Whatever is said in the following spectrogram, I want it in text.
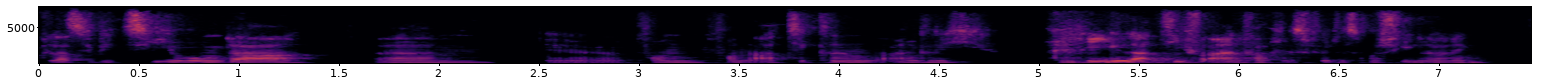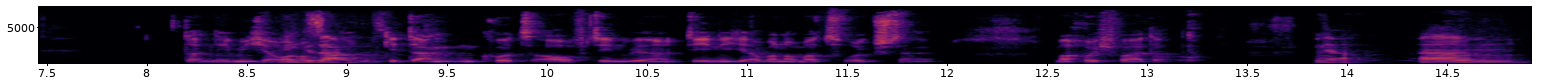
Klassifizierung da ähm, äh, von, von Artikeln eigentlich relativ einfach ist für das Machine Learning. Dann nehme ich auch Wie noch gesagt, einen Gedanken kurz auf, den, wir, den ich aber nochmal zurückstelle. Mach ruhig weiter. Ja, ähm,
